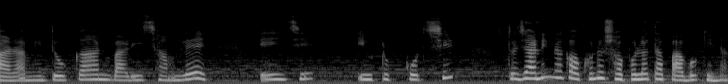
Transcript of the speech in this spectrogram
আর আমি দোকান, বাড়ি সামলে এই যে ইউটিউব করছি, তো জানি না কখনো সফলতা পাবো কি না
